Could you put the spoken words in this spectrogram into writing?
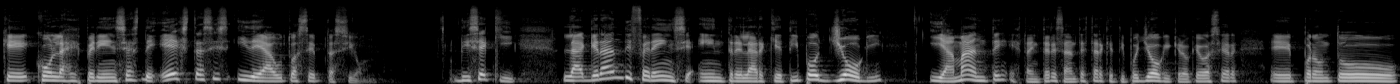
que con las experiencias de éxtasis y de autoaceptación. Dice aquí, la gran diferencia entre el arquetipo yogi y amante, está interesante este arquetipo yogi, creo que va a ser eh, pronto,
